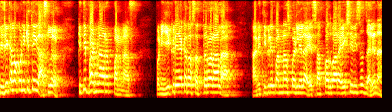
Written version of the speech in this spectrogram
फिजिकलला कोणी किती घासलं? किती पडणार? पन्नास. पण इकडे एखादा सत्तरवर आला आणि तिकडे पन्नास पडलेला आहे सात पाच बारा एकशे वीसच झाले ना.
